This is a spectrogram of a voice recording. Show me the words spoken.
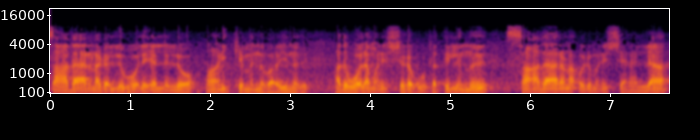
സാധാരണ കല്ല് പോലെയല്ലല്ലോ മാണിക്യം എന്ന് പറയുന്നത്. അതുപോലെ മനുഷ്യരുടെ കൂട്ടത്തിൽ നിന്ന് സാധാരണ ഒരു മനുഷ്യനല്ല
